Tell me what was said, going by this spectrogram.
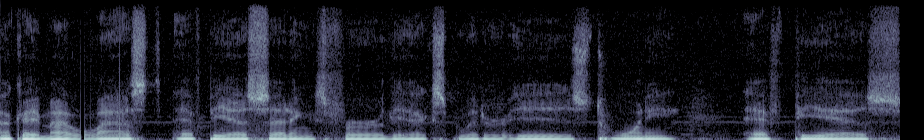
Okay, my last FPS settings for the XSplitter is 20 FPS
